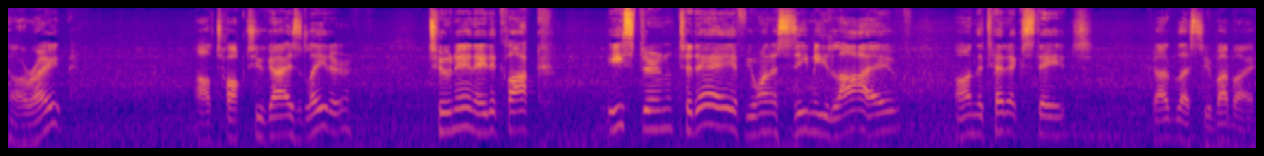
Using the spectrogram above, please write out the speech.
All right. I'll talk to you guys later. Tune in 8 o'clock Eastern today if you want to see me live on the TEDx stage. God bless you. Bye bye.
